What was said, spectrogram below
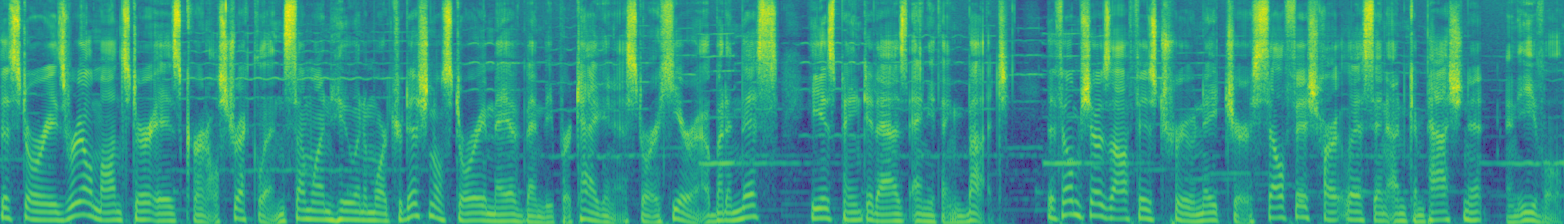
The story's real monster is Colonel Strickland, someone who in a more traditional story may have been the protagonist or hero, but in this, he is painted as anything but. The film shows off his true nature selfish, heartless, and uncompassionate, and evil.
